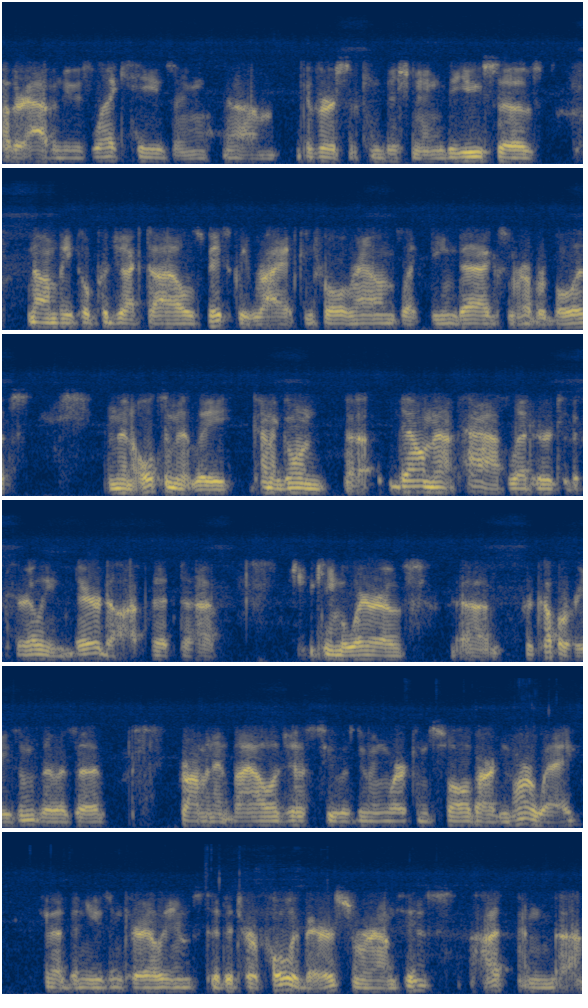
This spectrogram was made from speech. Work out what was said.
other avenues like hazing, um, aversive conditioning, the use of non-lethal projectiles, basically riot control rounds like beanbags and rubber bullets. And then ultimately, kind of going uh, down that path led her to the Karelian bear dog that uh, she became aware of uh, for a couple of reasons. There was a prominent biologist who was doing work in Svalbard, Norway, who had been using Karelians to deter polar bears from around his hut. And uh,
